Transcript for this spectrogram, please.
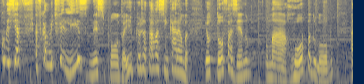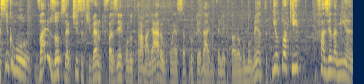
comecei a, a ficar muito feliz nesse ponto aí, porque eu já tava assim, caramba, eu tô fazendo uma roupa do lobo, assim como vários outros artistas tiveram que fazer quando trabalharam com essa propriedade intelectual em algum momento, e eu tô aqui fazendo a minha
